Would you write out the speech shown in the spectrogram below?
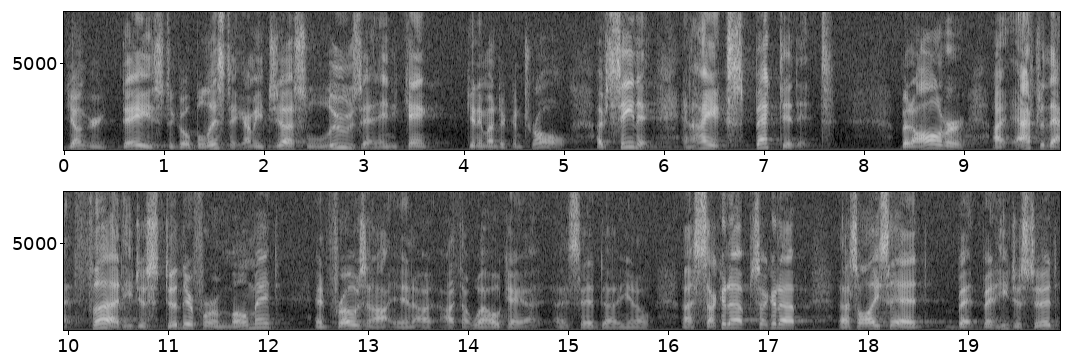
younger days to go ballistic. I mean, just lose it, and you can't get him under control. I've seen it, and I expected it. But Oliver, I, after that thud, he just stood there for a moment and froze. And I, and I, I thought, well, okay. I, said, uh, you know, uh, suck it up, suck it up. That's all I said. But, but he just stood.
